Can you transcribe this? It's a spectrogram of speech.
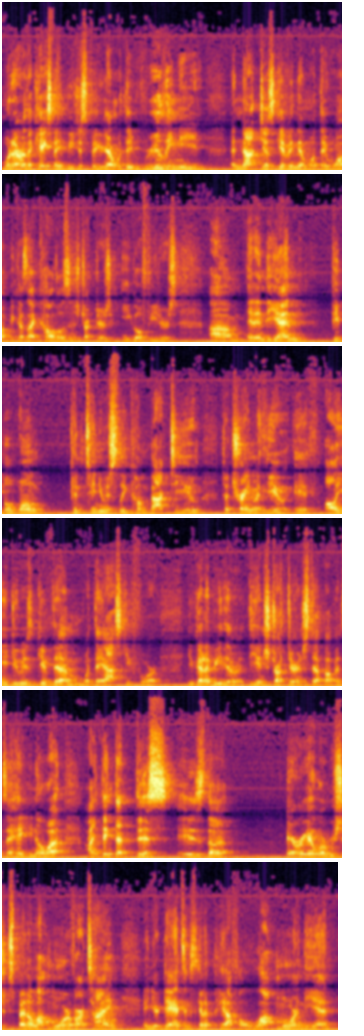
whatever the case may be. Just figuring out what they really need and not just giving them what they want, because I call those instructors ego feeders. Um, and in the end, people won't continuously come back to you to train with you if all you do is give them what they ask you for. You got to be the the instructor and step up and say, hey, you know what? I think that this is the area where we should spend a lot more of our time in your dance, and it's going to pay off a lot more in the end.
